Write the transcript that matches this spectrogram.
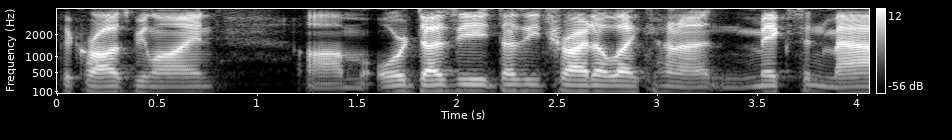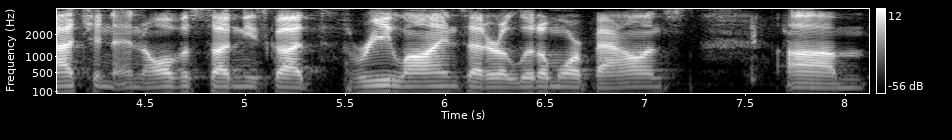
the Crosby line? Um, or does he does he try to like kind of mix and match and, and all of a sudden he's got three lines that are a little more balanced? Um,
